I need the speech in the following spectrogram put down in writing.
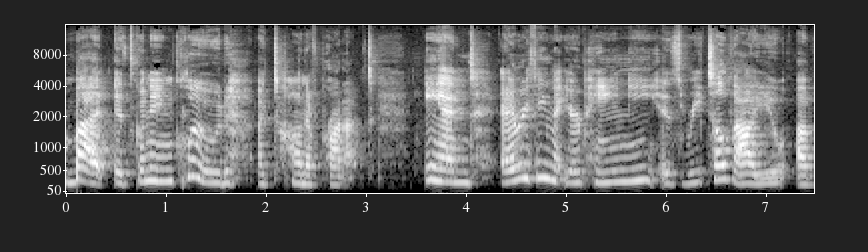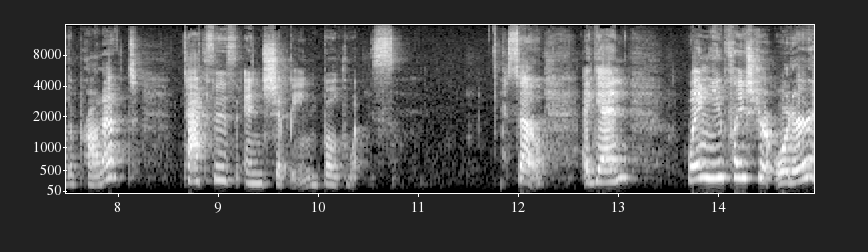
but it's going to include a ton of product. And everything that you're paying me is retail value of the product taxes and shipping both ways. So again, when you place your order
